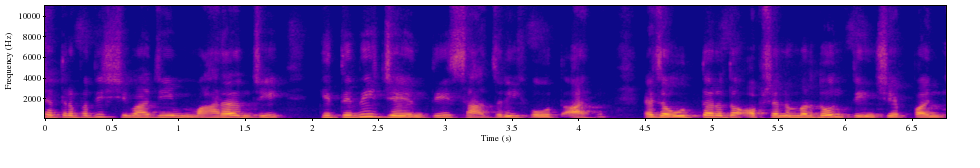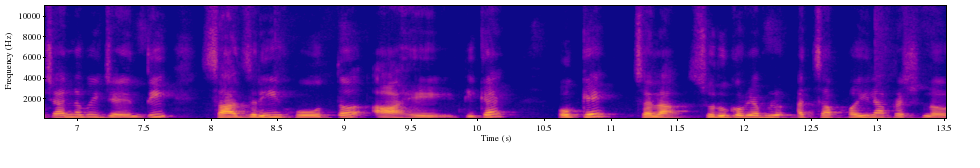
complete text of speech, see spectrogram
छत्रपती शिवाजी महाराजांची कितवी जयंती साजरी होत आहे? याचं उत्तर होतं ऑप्शन नंबर दोन तीनशे पंच्याण्णवी जयंती साजरी होत आहे. ठीक आहे? ओके चला सुरू करूया आपण. आजचा पहिला प्रश्न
